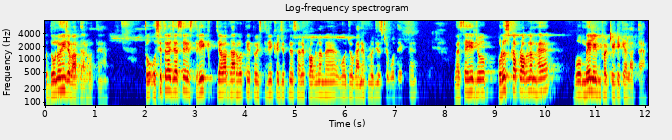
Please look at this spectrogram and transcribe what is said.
तो दोनों ही जवाबदार होते हैं। तो उसी तरह जैसे स्त्री जवाबदार होती है तो स्त्री के जितने सारे प्रॉब्लम हैं, वो जो गायनेकोलॉजिस्ट है, वो देखते हैं। वैसे ही जो पुरुष का प्रॉब्लम है, वो मेल इनफर्टिलिटी कहलाता है।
